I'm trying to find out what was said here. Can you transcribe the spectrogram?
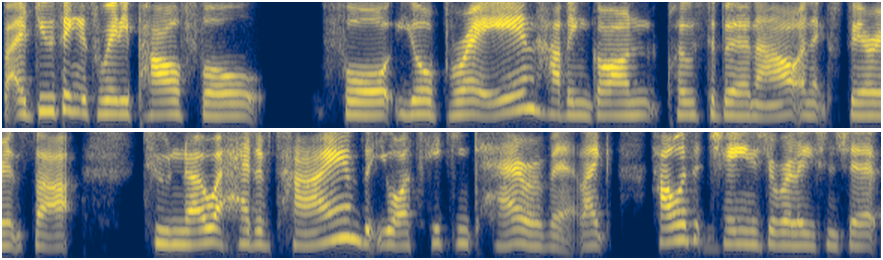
but i do think it's really powerful for your brain having gone close to burnout and experienced that to know ahead of time that you are taking care of it. Like how has it changed your relationship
